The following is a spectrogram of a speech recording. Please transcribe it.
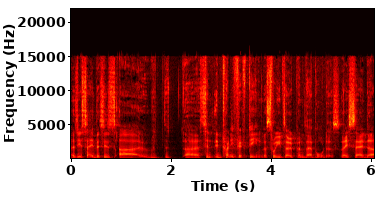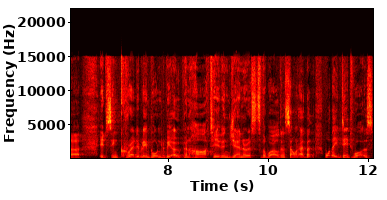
as you say, this is uh, uh, in 2015, the Swedes opened their borders. They said uh, it's incredibly important to be open hearted and generous to the world and so on. Uh, but what they did was,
